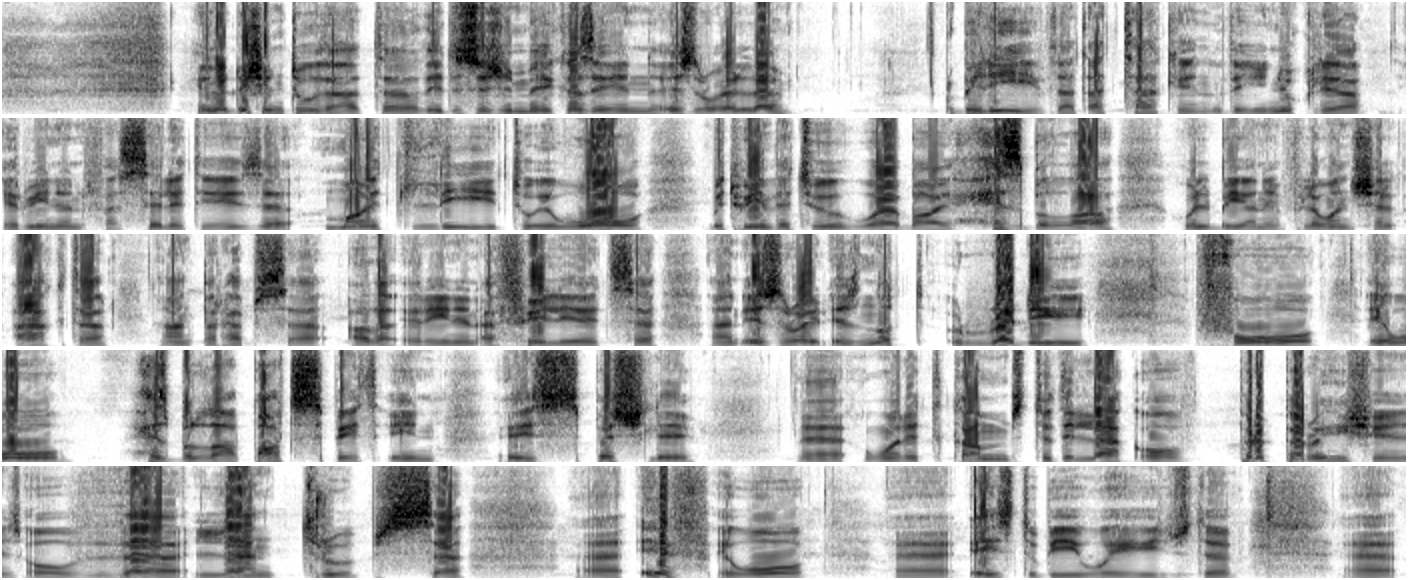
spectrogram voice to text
In addition to that, uh, the decision makers in Israel believe that attacking the nuclear Iranian facilities might lead to a war between the two, whereby Hezbollah will be an influential actor and perhaps uh, other Iranian affiliates, uh, and Israel is not ready for a war Hezbollah participates in, especially uh, when it comes to the lack of preparations of their land troops uh, uh, if a war uh, is to be waged. Uh,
